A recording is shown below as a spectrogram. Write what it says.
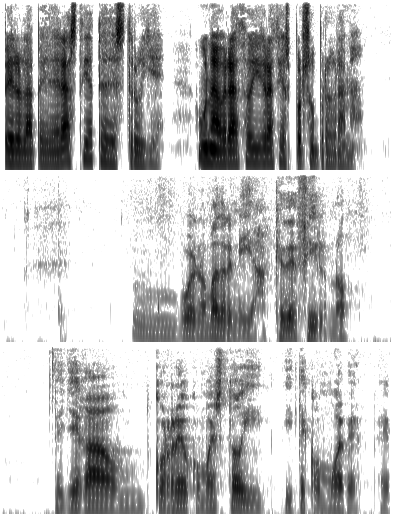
pero la pederastia te destruye. Un abrazo y gracias por su programa. Mm, bueno, madre mía, qué decir, ¿no? Te llega un correo como esto y, te conmueve, ¿eh?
